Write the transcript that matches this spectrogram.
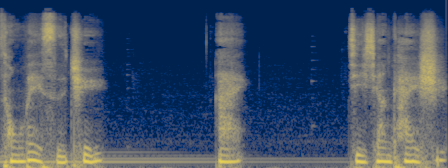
从未死去，爱即将开始。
